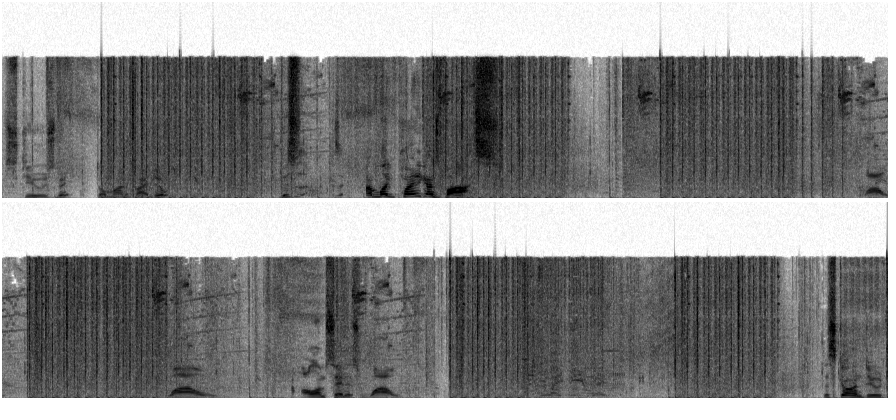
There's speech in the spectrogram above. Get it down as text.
Excuse me. Don't mind if I do. This is... I'm like playing against bots. Wow. Wow. All I'm saying is wow. This gun, dude.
